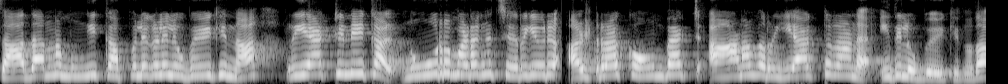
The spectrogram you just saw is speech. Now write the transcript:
സാധാരണ മുങ്ങിക്കപ്പലുകളിൽ ഉപയോഗിക്കുന്ന റിയാക്ടിനേക്കാൾ നൂറ് മടങ്ങ് ചെറിയൊരു അൾട്രാ കോമ്പാക്ട് ആണവ റിയാക്ടറാണ് ഇതിൽ ഉപയോഗിക്കുന്നത്.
